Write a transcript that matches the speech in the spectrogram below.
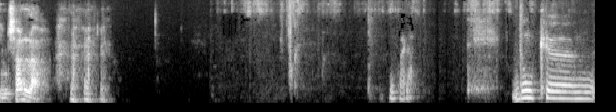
Inch'Allah. voilà. Donc, euh,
